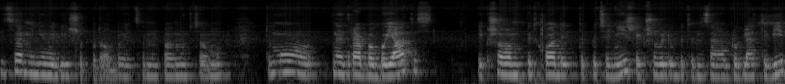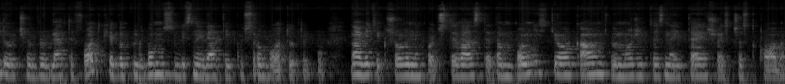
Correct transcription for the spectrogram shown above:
І це мені найбільше подобається, напевно, в цьому. Тому не треба боятись. Якщо вам підходить типу ця ніша, якщо ви любите не знаю, обробляти відео чи обробляти фотки, ви по-любому собі знайдете якусь роботу. Типу, навіть якщо ви не хочете вести там повністю аккаунт, ви можете знайти щось часткове.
